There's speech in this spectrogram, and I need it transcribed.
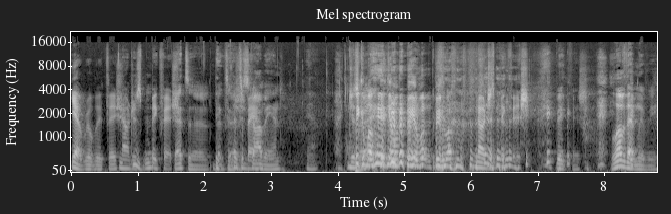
yeah, Reel Big Fish. No, just Big Fish. That's a that's a, That's a ska band. band. Just pick 'em up, pick 'em up, pick 'em up, pick 'em up. no, just Big Fish. Big Fish. Love that movie.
